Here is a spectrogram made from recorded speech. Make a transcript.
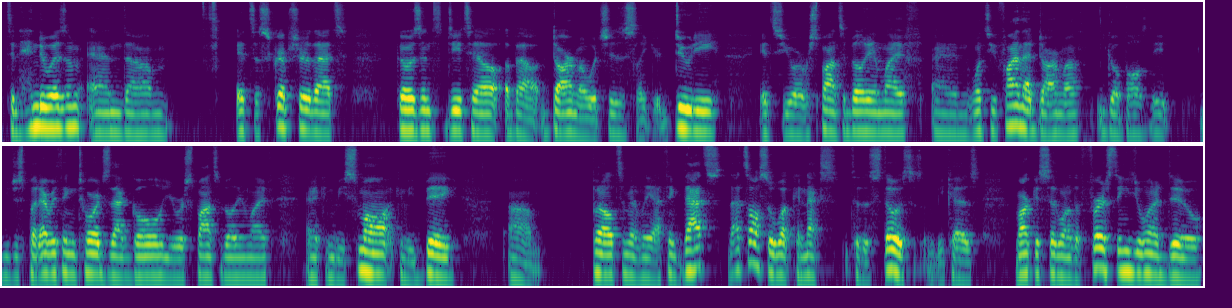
it's in Hinduism, and um, it's a scripture that goes into detail about dharma, which is like your duty. It's your responsibility in life, and once you find that dharma, you go balls deep. You just put everything towards that goal, your responsibility in life, and it can be small, it can be big, um, but ultimately, I think that's that's also what connects to the Stoicism because Marcus said one of the first things you want to do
